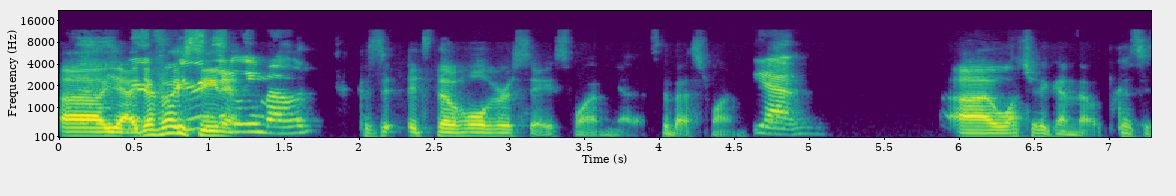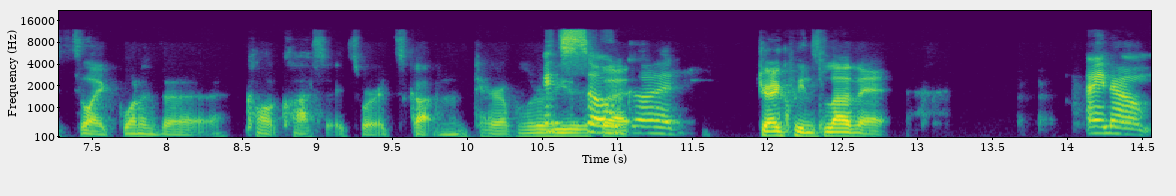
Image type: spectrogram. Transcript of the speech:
uh, yeah, I definitely seen it. mode because it's the whole Versace one. Yeah, that's the best one. Yeah. Uh, watch it again though because it's like one of the cult classics where it's gotten terrible reviews. It's so good. Drag queens love it. I know.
